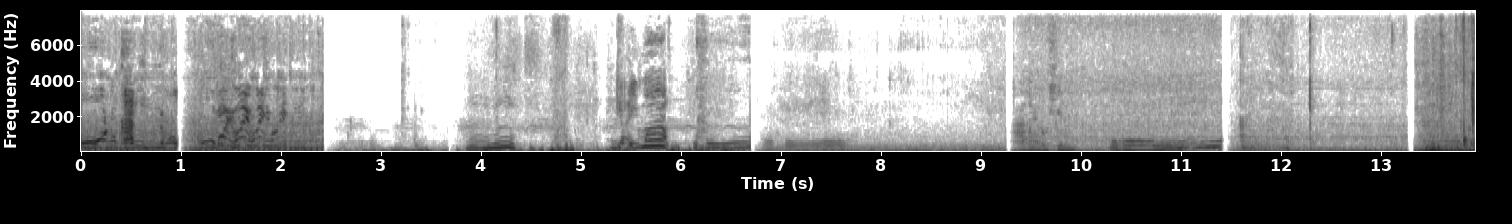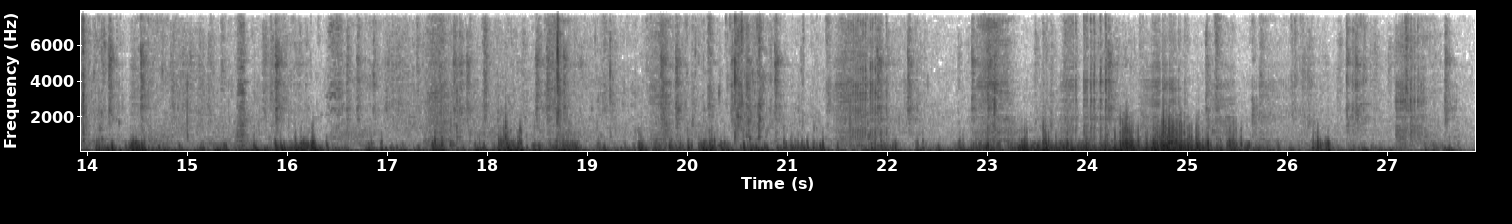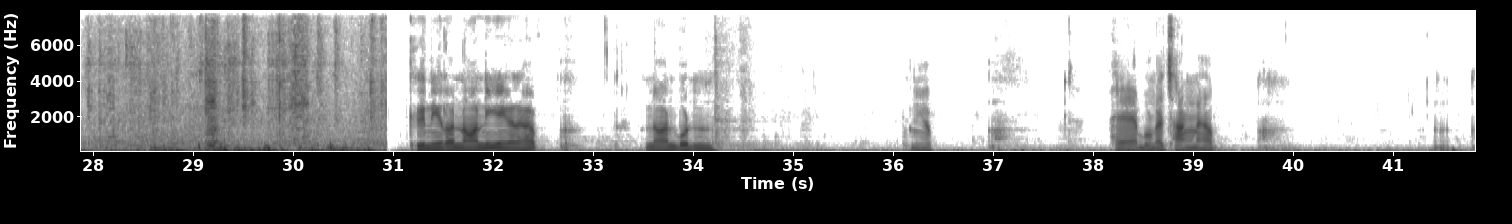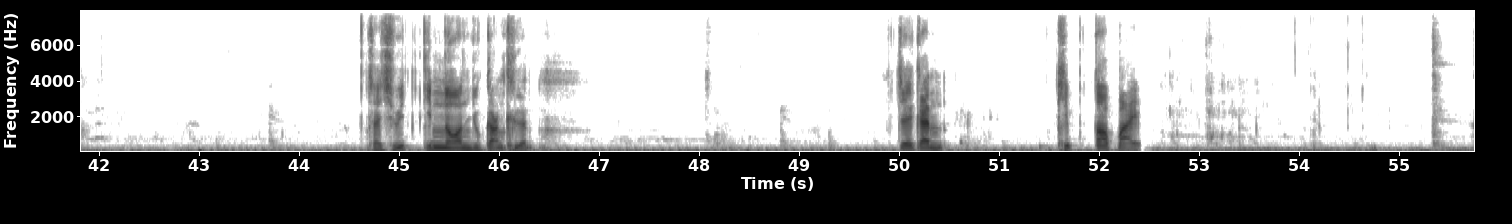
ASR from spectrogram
ดูกันโอ้โหเฮ้ยเฮ้ยเฮ้ยอืมใหญ่มากโอ้โหโอ้โหปลาไหนลูกชิ้นโอ้โห คื นนี้เรานอนนี่เองนะครับ นอนบนนี่ครับแพบนกระชังนะครับใช้ชีวิตกินนอนอยู่กลางเขื่อน เจอกันคลิปต่อไป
